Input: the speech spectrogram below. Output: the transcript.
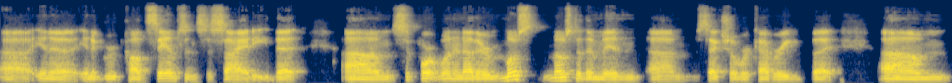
uh, in a in a group called Samson Society that um, support one another. Most most of them in um, sexual recovery, but um,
